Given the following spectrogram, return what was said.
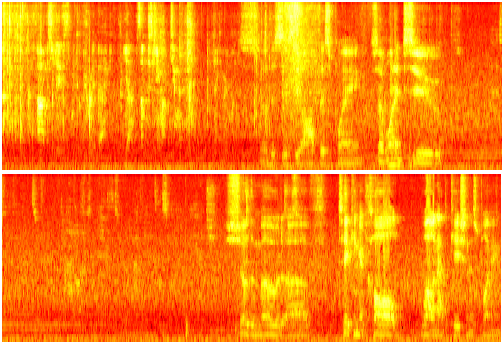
Uh, Mr. Davis, we could be right back. Yeah, something just came up. Two minutes. Thank you very much. So this is the office playing. So I wanted to show the mode of taking a call while an application is playing.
